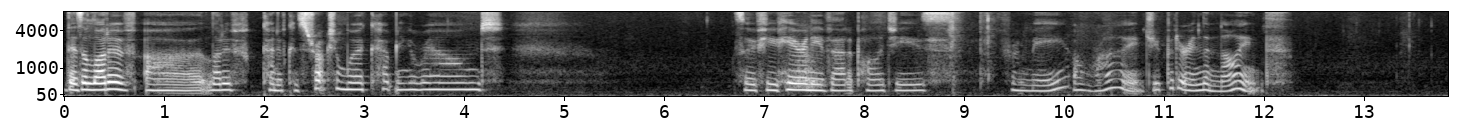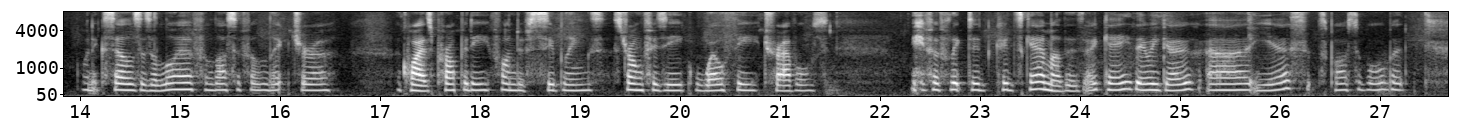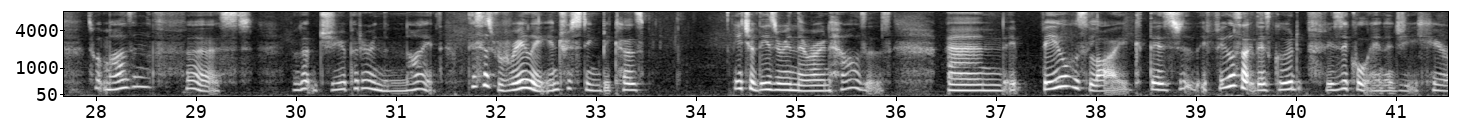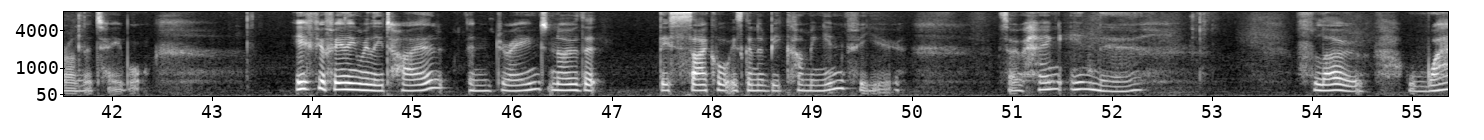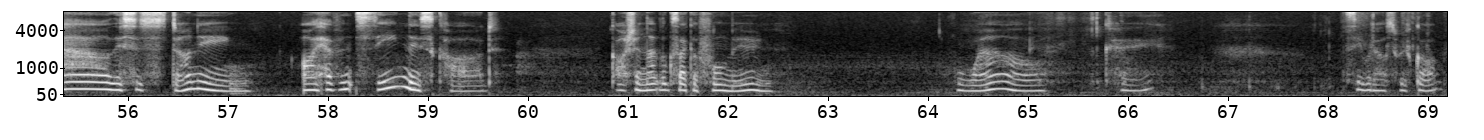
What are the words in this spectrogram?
There's a lot of a uh, lot of kind of construction work happening around. So if you hear any of that, apologies from me. All right, Jupiter in the ninth. One excels as a lawyer, philosopher, lecturer, acquires property, fond of siblings, strong physique, wealthy, travels. If afflicted, could scare others. Okay, there we go. Uh, yes, it's possible, but it's what Mars in the first. We've got Jupiter in the ninth. This is really interesting because each of these are in their own houses and it feels like there's it feels like there's good physical energy here on the table if you're feeling really tired and drained know that this cycle is going to be coming in for you. So hang in there. Flow. Wow this is stunning. I haven't seen this card. Gosh and that looks like a full moon. Wow. Okay. See what else we've got.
